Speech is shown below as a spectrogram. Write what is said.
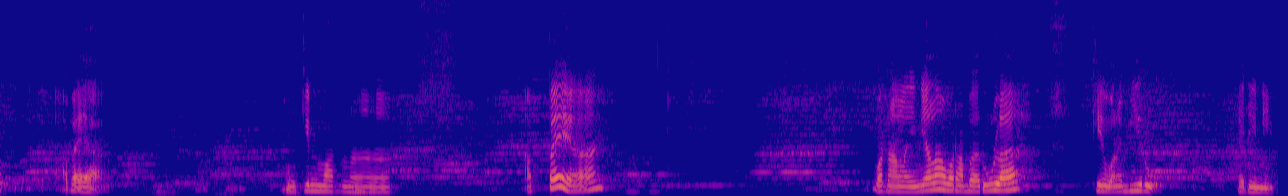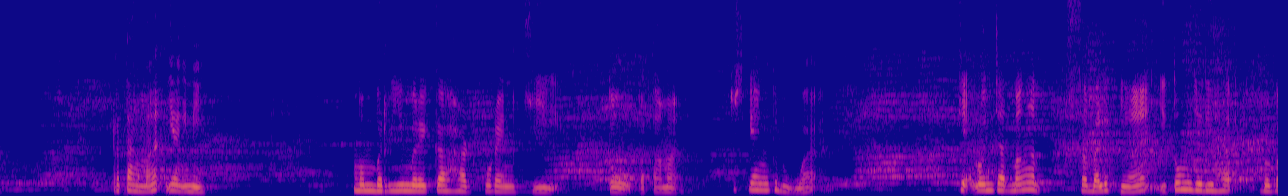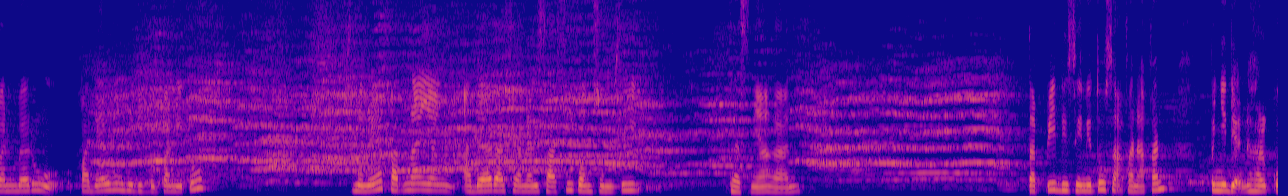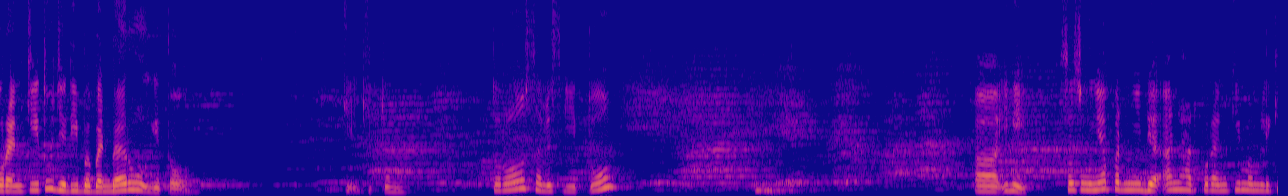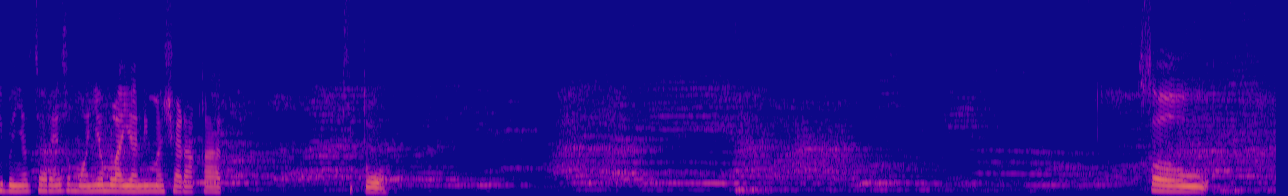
apa ya? Mungkin warna apa ya? Warna lainnya lah warna baru lah. Kayak warna biru. Jadi ini. Pertama yang ini. Memberi mereka hard currency tuh pertama. Terus yang kedua kayak loncat banget. Sebaliknya itu menjadi beban baru. Padahal yang jadi beban itu sebenarnya karena yang ada rasionalisasi konsumsi gasnya kan. Tapi di sini tuh seakan-akan penyediaan hal currency itu jadi beban baru gitu. Kayak gitu. Terus habis gitu uh, ini sesungguhnya penyediaan hard currency memiliki banyak cara yang semuanya melayani masyarakat. Gitu. So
